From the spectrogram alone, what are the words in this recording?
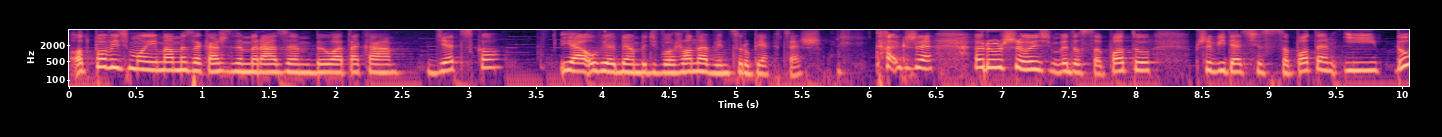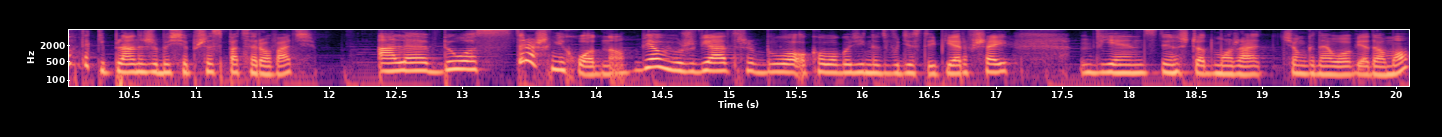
Odpowiedź mojej mamy za każdym razem była taka, dziecko, ja uwielbiam być włożona, więc rób jak chcesz. Także ruszyłyśmy do Sopotu, przywitać się z Sopotem i był taki plan, żeby się przespacerować, ale było strasznie chłodno. Wiał już wiatr, było około godziny 21, więc jeszcze od morza ciągnęło, wiadomo.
